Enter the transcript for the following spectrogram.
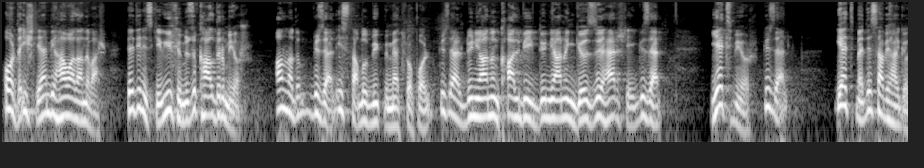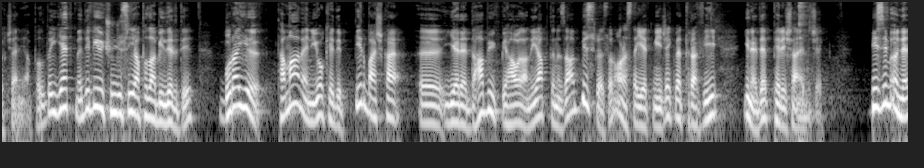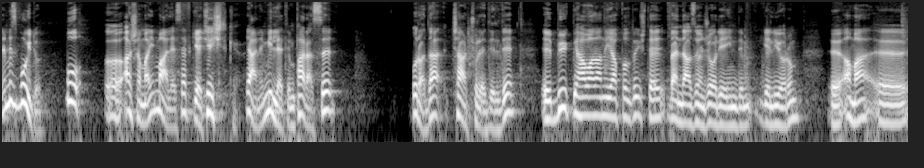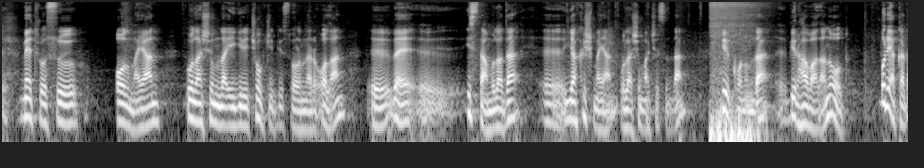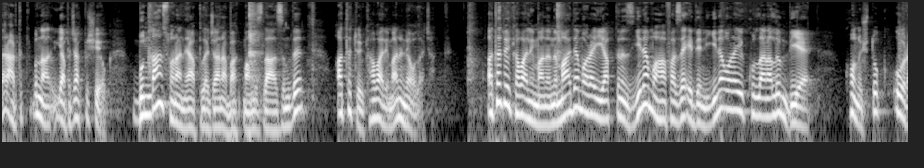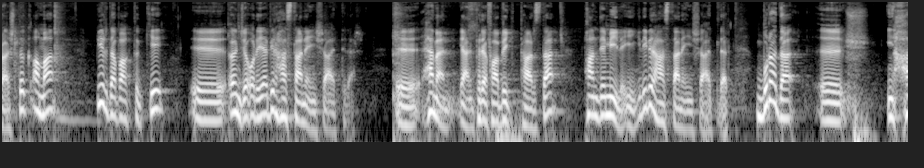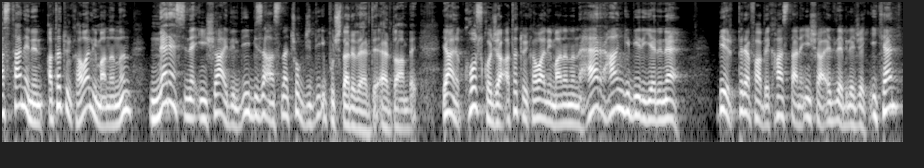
Orada işleyen bir havaalanı var. Dediniz ki yükümüzü kaldırmıyor. Anladım güzel İstanbul büyük bir metropol. Güzel dünyanın kalbi, dünyanın gözü her şey güzel. Yetmiyor güzel. Yetmedi Sabiha Gökçen yapıldı. Yetmedi bir üçüncüsü yapılabilirdi. Burayı tamamen yok edip bir başka e, yere daha büyük bir havalanı yaptığınız zaman bir süre sonra orası da yetmeyecek ve trafiği yine de perişan edecek. Bizim önerimiz buydu. Bu e, aşamayı maalesef geçtik. Geçtik ya. Yani milletin parası burada çarçur edildi. E, büyük bir havaalanı yapıldı. İşte ben de az önce oraya indim, geliyorum. E, ama e, metrosu olmayan, ulaşımla ilgili çok ciddi sorunları olan e, ve e, İstanbul'a da e, yakışmayan ulaşım açısından bir konumda e, bir havaalanı oldu. Buraya kadar artık buna yapacak bir şey yok. Bundan sonra ne yapılacağına bakmamız lazımdı. Atatürk Havalimanı ne olacaktı? Atatürk Havalimanı'nı madem orayı yaptınız yine muhafaza edin, yine orayı kullanalım diye konuştuk, uğraştık ama bir de baktık ki e, önce oraya bir hastane inşa ettiler. E, hemen yani prefabrik tarzda pandemiyle ilgili bir hastane inşa ettiler. Burada e, hastanenin Atatürk Havalimanı'nın neresine inşa edildiği bize aslında çok ciddi ipuçları verdi Erdoğan Bey. Yani koskoca Atatürk Havalimanı'nın herhangi bir yerine bir prefabrik hastane inşa edilebilecek iken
